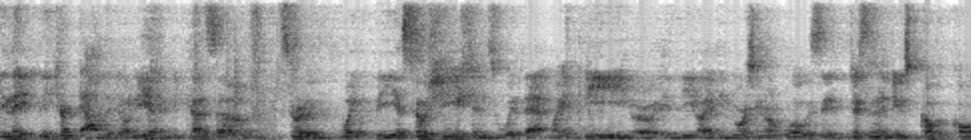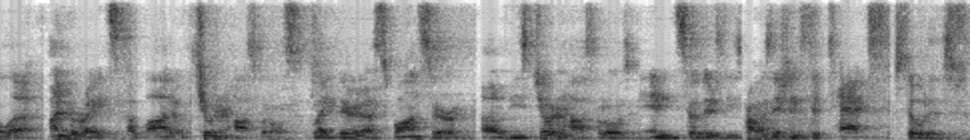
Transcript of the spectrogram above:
and they, they turned down the donation because of sort of what the associations with that might be, or it'd be like endorsing, or what was it? Just in the news, Coca Cola underwrites a lot of children hospitals, like they're a sponsor of these children hospitals, and so there's these propositions to tax sodas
